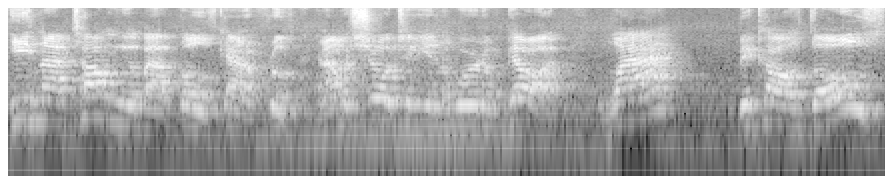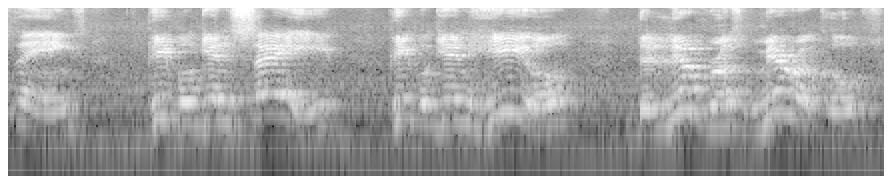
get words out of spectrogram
He's not talking about those kind of fruits. And I'm going to show it to you in the Word of God. Why? Because those things, people getting saved, people getting healed, deliverance, miracles,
